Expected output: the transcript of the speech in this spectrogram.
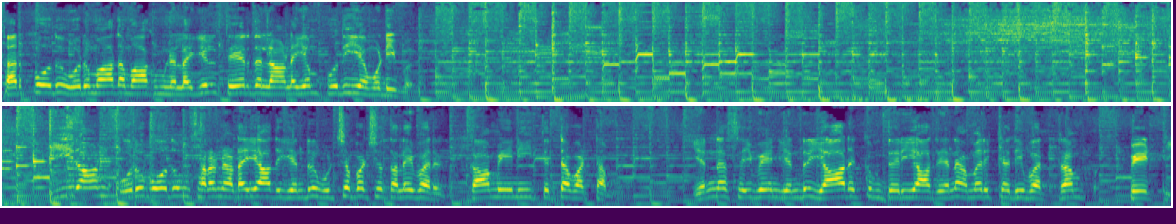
தற்போது ஒரு மாதம் ஆகும் நிலையில் தேர்தல் ஆணையம் புதிய முடிவு. ஈரான் ஒருபோதும் சரணடையாது என்று உச்சபட்ச தலைவர் காமேனி திட்டவட்டம். என்ன செய்வேன் என்று யாருக்கும் தெரியாது என அமெரிக்க அதிபர் டிரம்ப் பேட்டி.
